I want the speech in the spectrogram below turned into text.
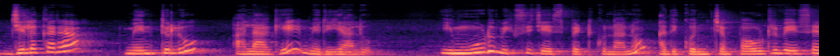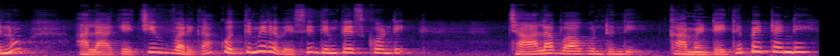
జీలకర్ర మెంతులు అలాగే మిరియాలు. ఈ మూడు మిక్సీ చేసి పెట్టుకున్నాను. అది కొంచెం పౌడర్ వేసాను. అలాగే చివరిగా కొత్తిమీర వేసి దింపేసుకోండి. చాలా బాగుంటుంది. కామెంట్ అయితే పెట్టండి.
